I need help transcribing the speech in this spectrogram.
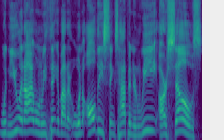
when you and i when we think about it when all these things happen and we ourselves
